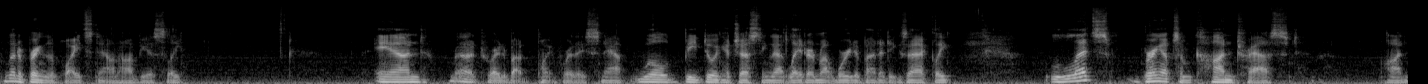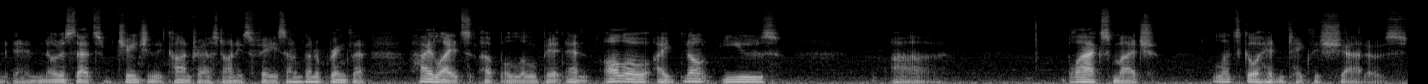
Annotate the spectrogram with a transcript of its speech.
I'm going to bring the whites down, obviously. And uh, right about the point where they snap. We'll be doing adjusting that later. I'm not worried about it exactly. Let's bring up some contrast on, and notice that's changing the contrast on his face. I'm going to bring the highlights up a little bit, and although I don't use uh, blacks much, let's go ahead and take the shadows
